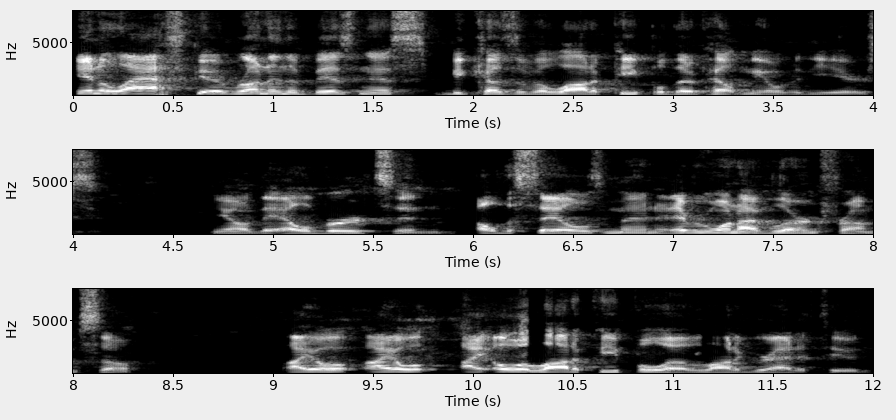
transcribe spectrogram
in Alaska running a business because of a lot of people that have helped me over the years. You know, the Elberts and all the salesmen and everyone I've learned from. So I owe I owe I owe a lot of people a lot of gratitude.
